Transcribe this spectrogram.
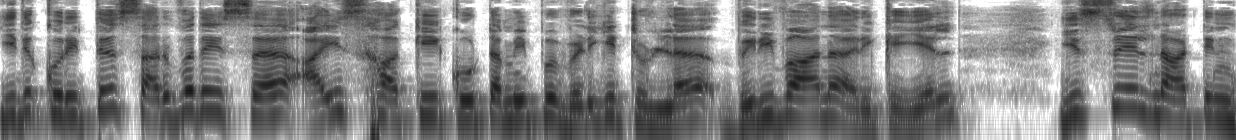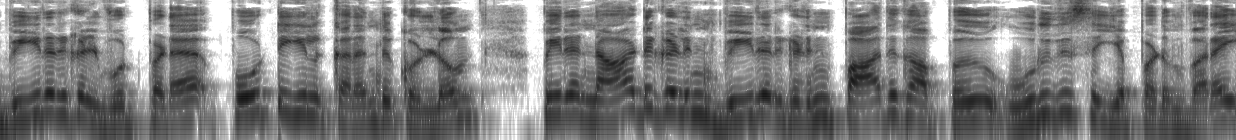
இது குறித்து சர்வதேச ஐஸ் ஹாக்கி கூட்டமைப்பு வெளியிட்டுள்ள விரிவான அறிக்கையில் இஸ்ரேல் நாட்டின் வீரர்கள் உட்பட போட்டியில் கலந்து கொள்ளும் பிற நாடுகளின் வீரர்களின் பாதுகாப்பு உறுதி செய்யப்படும் வரை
